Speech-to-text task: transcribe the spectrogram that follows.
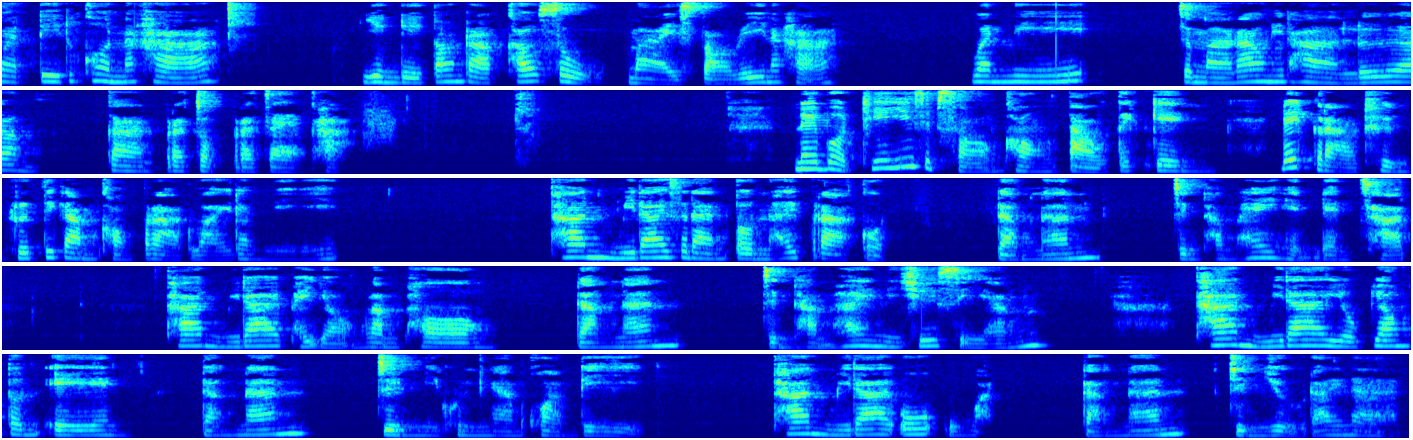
วัสดีทุกคนนะคะ ยินดีต้อนรับเข้าสู่ My Story นะคะ วันนี้จะมาเล่านิทานเรื่องการประจบประแจงค่ะ ในบทที่ 22 ของเต่าเต็กเก่งได้กล่าวถึงพฤติกรรมของปราดไว้ดังนี้ ท่านมิได้แสดงตนให้ปรากฏ ดังนั้นจึงทำให้เห็นเด่นชัด ท่านมิได้พยองลำพอง ดังนั้นจึงทำให้มีชื่อเสียง ท่านมิได้ยกย่องตนเอง ดังนั้นจึงมีคุณงามความดี ท่านมิได้โอ้อวด ดังนั้นจึงอยู่ได้นาน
